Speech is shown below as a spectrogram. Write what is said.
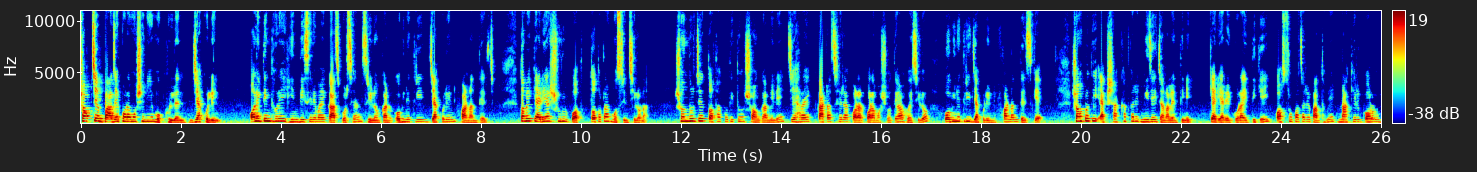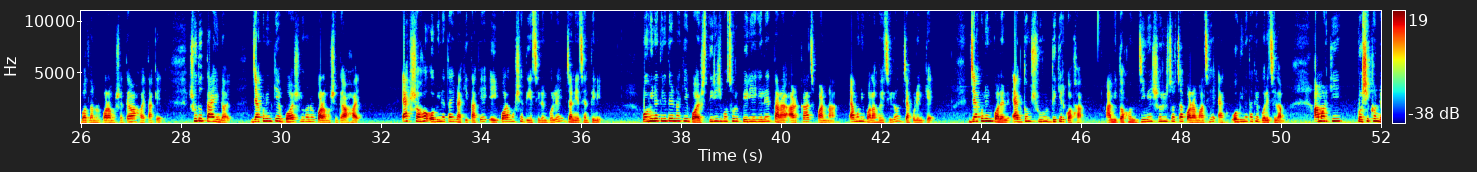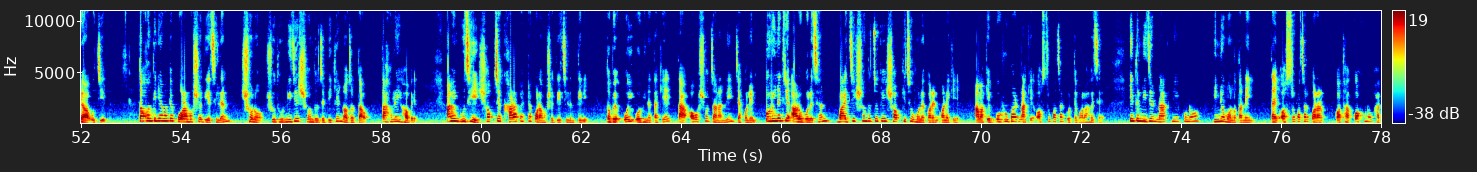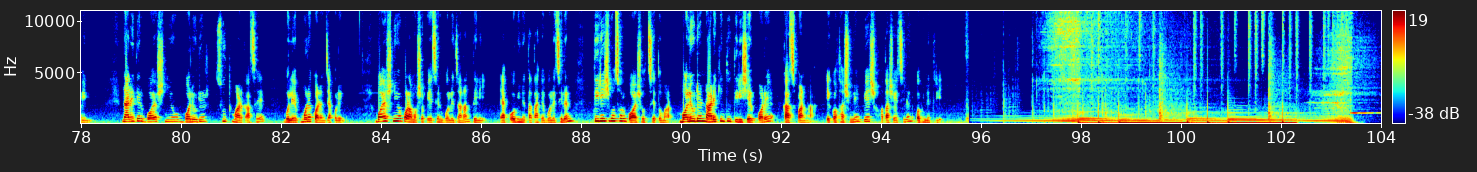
সবচেয়ে বাজে পরামর্শ নিয়ে মুখ খুললেন জ্যাকুলিন। অনেকদিন ধরেই হিন্দি সিনেমায় কাজ করছেন শ্রীলঙ্কান অভিনেত্রী জ্যাকুলিন ফার্নান্দেজ। তবে ক্যারিয়ার শুরুর পথ ততটা মসৃণ ছিল না। সৌন্দর্যের তথাকথিত সংজ্ঞা মেনে চেহারায় কাটাছেঁড়া করার পরামর্শ দেওয়া হয়েছিল অভিনেত্রী জ্যাকুলিন ফার্নান্দেজকে। সম্প্রতি এক সাক্ষাৎকারে নিজেই জানালেন তিনি, ক্যারিয়ারের গোড়ায় দিকেই অস্ত্রোপচারের মাধ্যমে নাকের গড়ন বদলানোর পরামর্শ দেওয়া হয় তাকে। শুধু তাই নয় জ্যাকুলিনকে বয়স লুকানোর পরামর্শ দেওয়া হয়। এক সহ অভিনেতাই নাকি তাকে এই পরামর্শ দিয়েছিলেন বলে জানিয়েছেন তিনি। অভিনেত্রীদের নাকি বয়স তিরিশ বছর পেরিয়ে গেলে তারা আর কাজ পান না, এমনই বলা হয়েছিল জ্যাকুলিনকে। জ্যাকুলিন বলেন, একদম শুরুর দিকের কথা। আমি তখন জিমে শরীরচর্চা করার মাঝে এক অভিনেতাকে বলেছিলাম, আমার কি প্রশিক্ষণ নেওয়া উচিত তখন তিনি আমাকে পরামর্শ দিয়েছিলেন, শোনো, শুধু নিজের সৌন্দর্যের দিকে নজর দাও, তাহলেই হবে আমি বুঝি সবচেয়ে খারাপ একটা পরামর্শ দিয়েছিলেন তিনি, তবে ওই অভিনেতাকে তা অবশ্য জানাননি জ্যাকলিন। অভিনেত্রী আরও বলেছেন, বাহ্যিক সৌন্দর্যকেই সবকিছু মনে করেন অনেকে, আমাকে বহুবার নাকে অস্ত্রোপচার করতে বলা হয়েছে, কিন্তু নিজের নাক নিয়ে কোনো হীনমন্যতা নেই, তাই অস্ত্রোপচার করার কথা কখনো ভাবিনি। নারীদের বয়স নিয়েও বলিউডের সুথমার্ক আছে বলে মনে করেন জ্যাকলিন। বয়স নিয়েও পরামর্শ পেয়েছেন বলে জানান তিনি। এক অভিনেতা তাকে বলেছিলেন, তিরিশ বছর বয়স হচ্ছে তোমার। বলিউডের নারী কিন্তু তিরিশের পরে কাজ পান না। এ কথা শুনে বেশ হতাশ হয়েছিলেন অভিনেত্রী।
